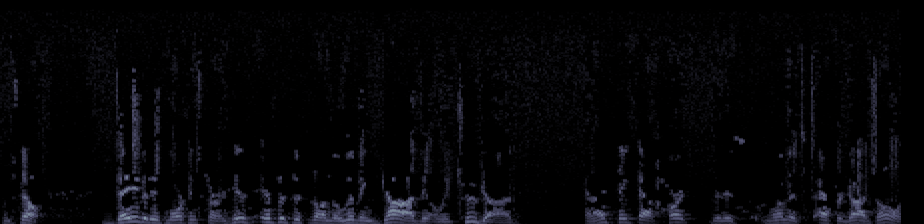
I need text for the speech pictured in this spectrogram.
himself. David is more concerned. His emphasis is on the living God, the only true God. And I think that heart that is one that's after God's own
